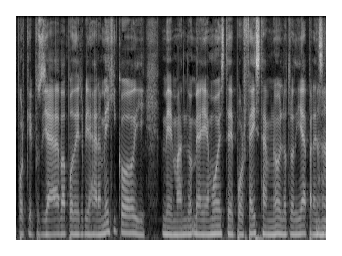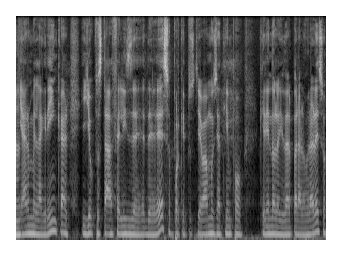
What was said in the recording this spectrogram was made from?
porque pues ya va a poder viajar a México y me mandó, me llamó este por FaceTime, ¿no? El otro día para enseñarme la green card. Y yo pues estaba feliz de, de eso porque pues llevamos ya tiempo queriéndole ayudar para lograr eso.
